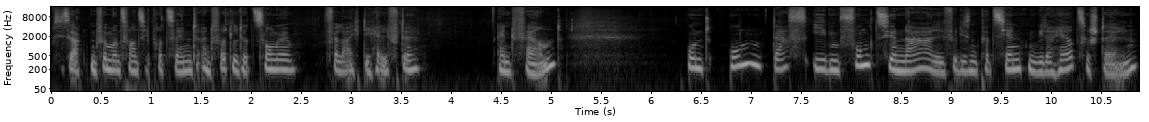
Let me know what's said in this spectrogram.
Sie sagten 25 Prozent, ein Viertel der Zunge, vielleicht die Hälfte entfernt. Und um das eben funktional für diesen Patienten wiederherzustellen,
